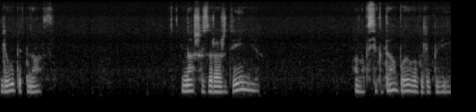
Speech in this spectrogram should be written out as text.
любит нас. И наше зарождение, оно всегда было в любви.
